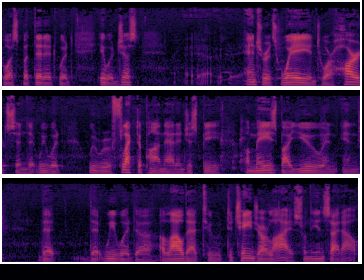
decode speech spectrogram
to us, but that it would, it would just uh, enter its way into our hearts, and that we would, we would reflect upon that and just be amazed by you, and, and that that we would uh, allow that to to change our lives from the inside out,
